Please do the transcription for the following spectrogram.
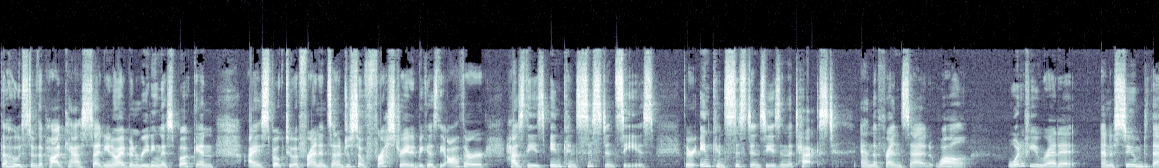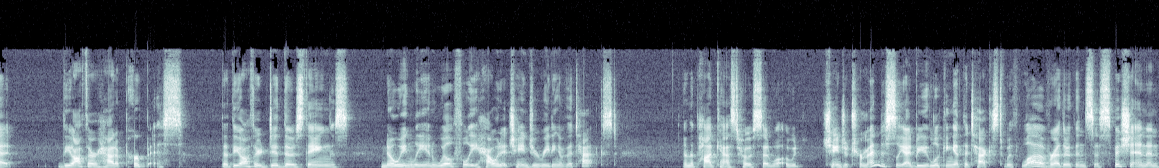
the host of the podcast said, You know, I'd been reading this book and I spoke to a friend and said, I'm just so frustrated because the author has these inconsistencies. There are inconsistencies in the text. And the friend said, Well, what if you read it and assumed that the author had a purpose, that the author did those things knowingly and willfully? How would it change your reading of the text? And the podcast host said, Well, it would change it tremendously. I'd be looking at the text with love rather than suspicion. And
